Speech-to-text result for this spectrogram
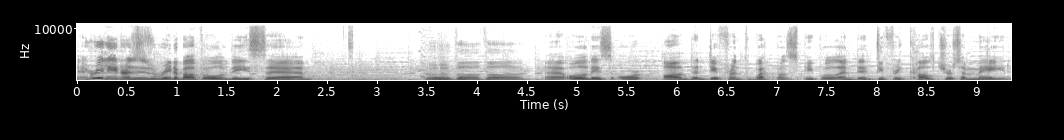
And really interesting to read about all of these. Uh, uh, all of these or all the different weapons people and the different cultures have made.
